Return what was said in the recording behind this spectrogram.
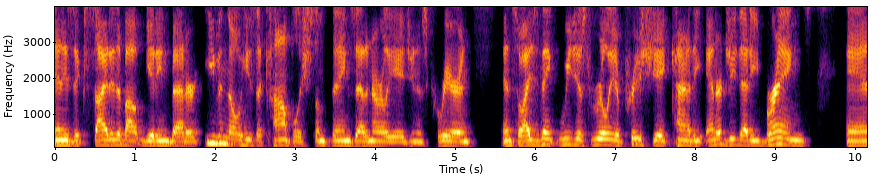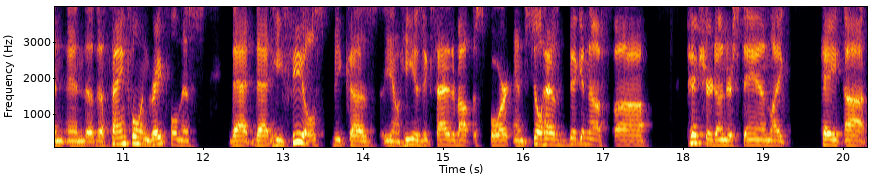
and he's excited about getting better, even though he's accomplished some things at an early age in his career. And and so I think we just really appreciate kind of the energy that he brings and and the, the thankful and gratefulness that that he feels because you know he is excited about the sport and still has big enough uh, picture to understand like hey uh,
